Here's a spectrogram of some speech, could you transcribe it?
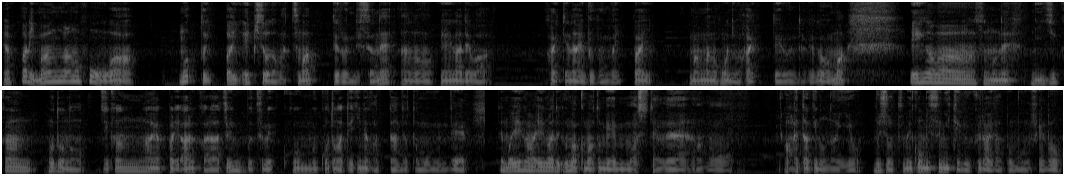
やっぱり漫画の方はもっといっぱいエピソードが詰まってるんですよね。あの映画では書いてない部分がいっぱい漫画の方には入ってるんだけどまあ映画はそのね2時間ほどの時間がやっぱりあるから全部詰め込むことができなかったんだと思うんででも映画は映画でうまくまとめましたよね。あのあれだけの内容。むしろ詰め込みすぎてるぐらいだと思うんですけど。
